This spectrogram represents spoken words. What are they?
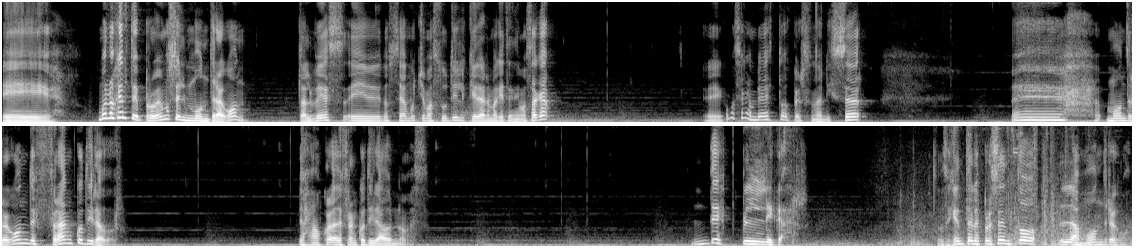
Eh, bueno, gente, probemos el Mondragón. Tal vez eh, nos sea mucho más útil que el arma que tenemos acá. Eh, ¿Cómo se cambia esto? Personalizar. Eh, Mondragón de francotirador. Ya, vamos con la de francotirador nomás. Desplegar. Entonces, gente, les presento la Mondragón.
